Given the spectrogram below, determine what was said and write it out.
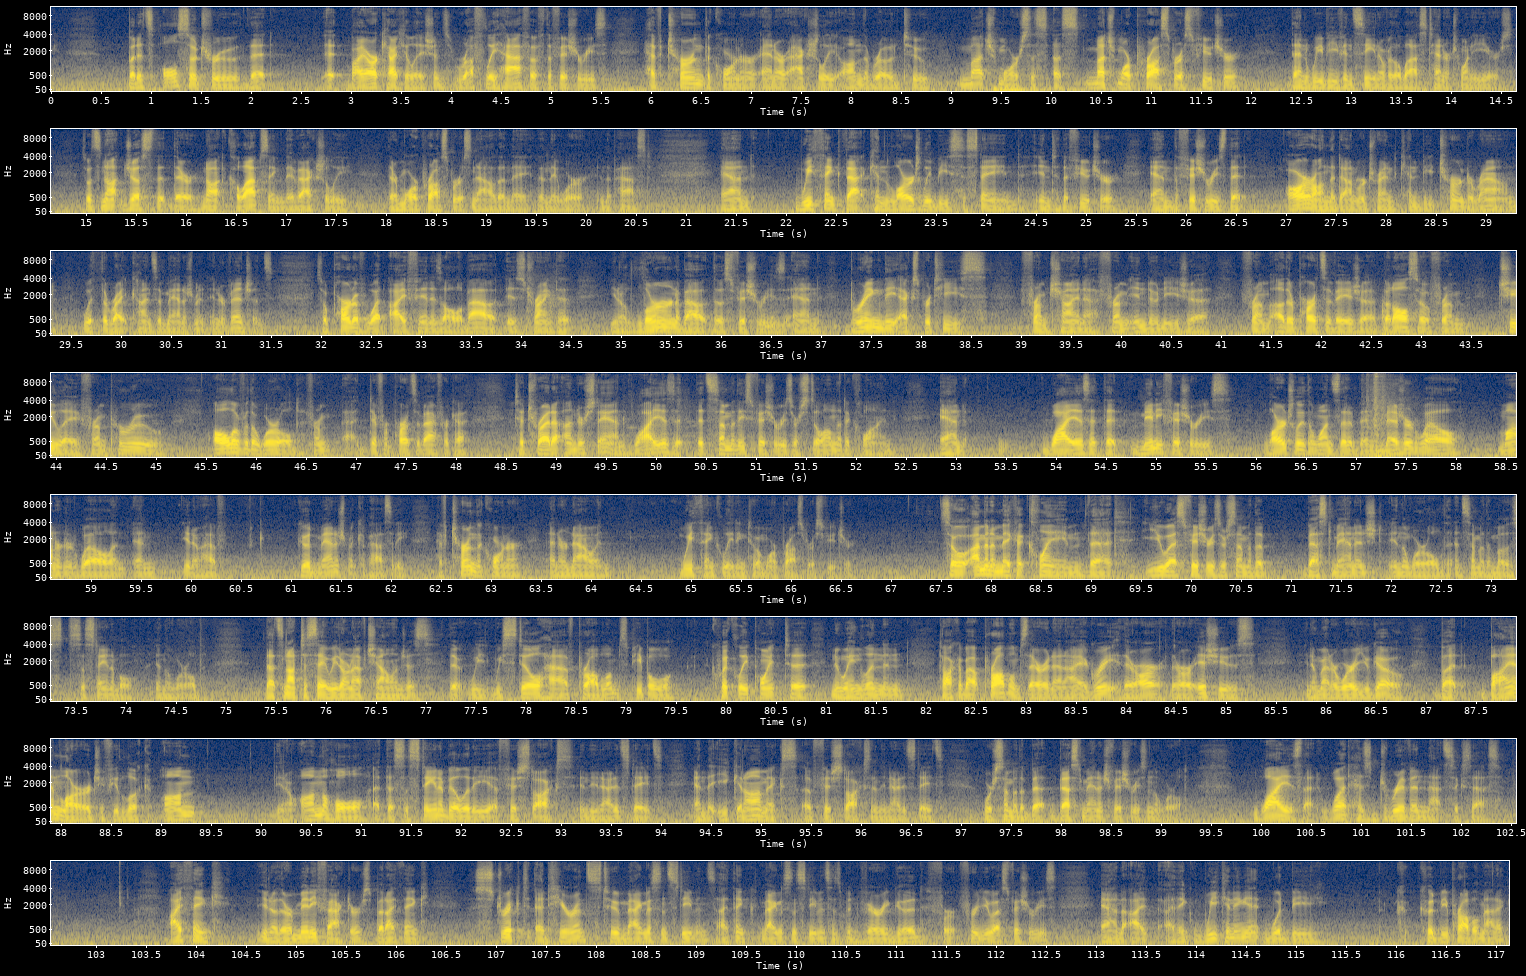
But it's also true that, it, eh, by our calculations, roughly half of the fisheries have turned the corner and are actually on the road to much more, a much more prosperous future than we've even seen over the last 10 or 20 years. So it's not just that they're not collapsing, they've actually they're more prosperous now than they, than they were in the past. And we think that can largely be sustained into the future, and the fisheries that are on the downward trend can be turned around with the right kinds of management interventions. So part of what IFIN is all about is trying to you know, learn about those fisheries and bring the expertise from China, from Indonesia, from other parts of Asia, but also from Chile, from Peru, all over the world from uh, different parts of Africa to try to understand why is it that some of these fisheries are still on the decline and why is it that many fisheries, largely the ones that have been measured well, monitored well, and, and you know, have good management capacity, have turned the corner and are now, in, we think, leading to a more prosperous future. So I'm going to make a claim that U.S. fisheries are some of the best managed in the world and some of the most sustainable in the world. That's not to say we don't have challenges, that we, we still have problems. People will quickly point to New England and talk about problems there, and, and I agree, there are, there are issues no matter where you go. But by and large, if you look on, you know, on the whole at the sustainability of fish stocks in the United States and the economics of fish stocks in the United States, we're some of the be best managed fisheries in the world. Why is that? What has driven that success? I think you know, there are many factors, but I think strict adherence to Magnuson-Stevens. I think Magnuson-Stevens has been very good for, for U.S. fisheries, and I, I think weakening it would be, could be problematic.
